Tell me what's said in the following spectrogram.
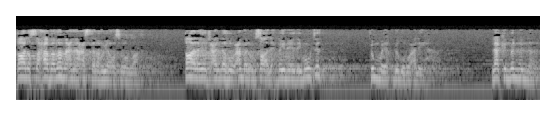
قال الصحابة ما معنى عسله يا رسول الله؟ قال يجعل له عمل صالح بين يدي موته ثم يقبضه عليها. لكن من منا؟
